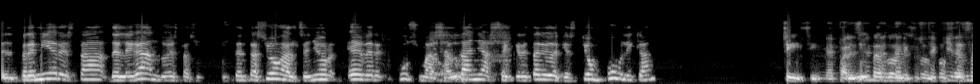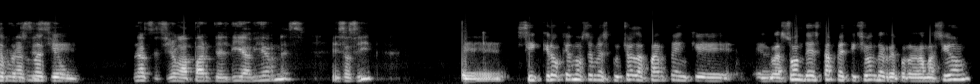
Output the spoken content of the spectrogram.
El Premier está delegando esta sustentación al señor Ever Kuzma Saldaña, secretario de Gestión Pública. Sí, sí. Me pareció que usted quiere hacer una sesión, una sesión aparte el día viernes. ¿Es así? Eh, sí, creo que no se me escuchó la parte en que, en razón de esta petición de reprogramación,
